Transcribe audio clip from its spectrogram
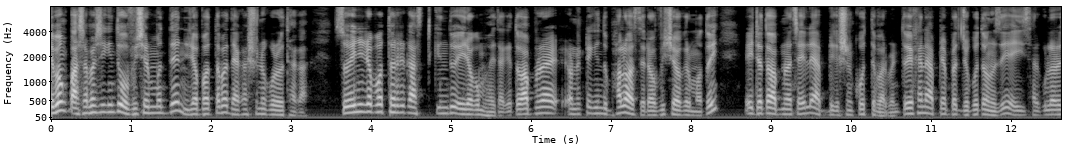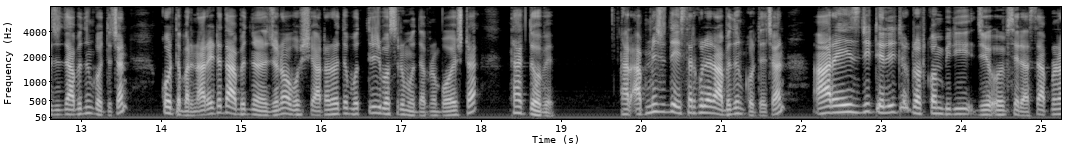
এবং পাশাপাশি কিন্তু অফিসের মধ্যে নিরাপত্তা বা দেখাশোনা করেও থাকা। সো এই নিরাপত্তার কাজ কিন্তু এইরকম হয়ে থাকে। তো আপনারা অনেকটা কিন্তু ভালো আছে এটা অফিস সহায়কের মতোই। এইটা তো আপনারা চাইলে অ্যাপ্লিকেশন করতে পারবেন। তো এখানে আপনি আপনার যোগ্যতা অনুযায়ী এই সার্কুলারে যদি আবেদন করতে চান, করতে পারেন। আর এটাতে আবেদনের জন্য অবশ্যই আঠারো হতে বত্রিশ বছরের মধ্যে আপনার বয়সটা থাকতে হবে। আর আপনি যদি এই সার্কুলারে আবেদন করতে চান R HD Teletalk dot com BD যে ওয়েবসাইট আছে, আপনারা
